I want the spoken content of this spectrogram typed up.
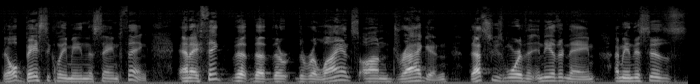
They all basically mean the same thing. And I think that the, the, the reliance on dragon, that's used more than any other name. I mean, this is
